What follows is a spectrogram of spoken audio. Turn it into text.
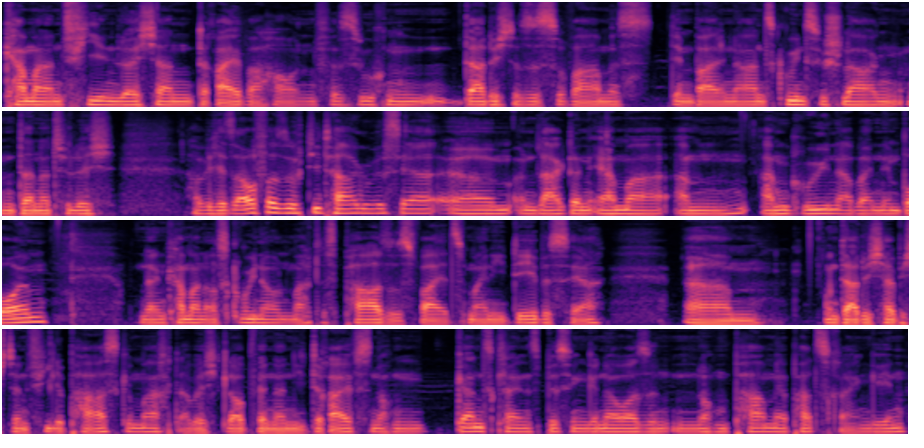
kann man an vielen Löchern Driver hauen und versuchen, dadurch, dass es so warm ist, den Ball nah ans Grün zu schlagen. Und dann natürlich habe ich jetzt auch versucht, die Tage bisher, ähm, und lag dann eher mal am, am Grün, aber in den Bäumen. Und dann kann man aufs Grüner und macht das Paar. So, das war jetzt meine Idee bisher. Ähm, und dadurch habe ich dann viele Pars gemacht. Aber ich glaube, wenn dann die Drives noch ein ganz kleines bisschen genauer sind und noch ein paar mehr Putts reingehen,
